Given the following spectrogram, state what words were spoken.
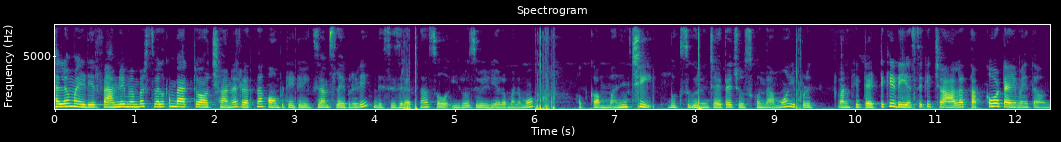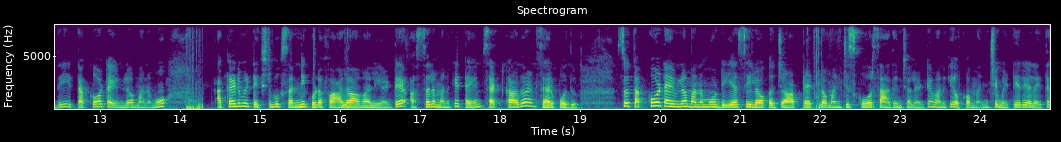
Hello my dear family members welcome back to our channel Ratna competitive exams library this is Ratna so ఈరోజు వీడియోలో మనము ఒక మంచి బుక్స్ గురించి అయితే చూసుకుందాము. ఇప్పుడు మనకి టెట్కి డిఎస్సికి చాలా తక్కువ టైం అయితే ఉంది. ఈ తక్కువ టైంలో మనము అకాడమీ టెక్స్ట్ బుక్స్ అన్నీ కూడా ఫాలో అవ్వాలి అంటే అస్సలు మనకి టైం సెట్ కాదు అండ్ సరిపోదు. సో తక్కువ టైంలో మనము డిఎస్సిలో ఒక జాబ్ టెట్లో మంచి స్కోర్ సాధించాలంటే మనకి ఒక మంచి మెటీరియల్ అయితే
